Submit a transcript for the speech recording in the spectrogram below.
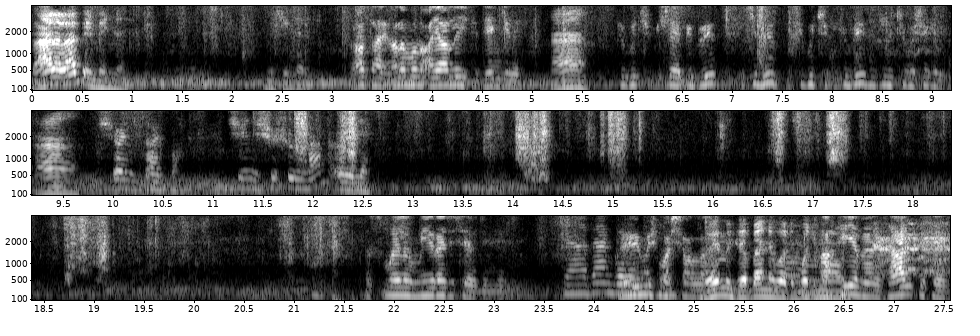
Bağla la birbirine. Bir şeyler. Nasıl anam onu ayarlı işte dengeli. Ha. Bir küçük şey bir büyük, iki büyük, iki küçük, iki büyük, iki küçük o şekilde. Ha. Şöyle bak. Şimdi şu şundan öyle. İsmail'in miracı sevdim ben. Ya ben göremedim. Büyümüş maşallah. Böylemiş ya ben de gördüm. Kocaman olmuş. Batıya böyle sağlıklı sevdim.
